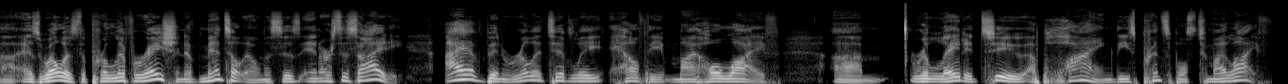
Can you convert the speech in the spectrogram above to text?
uh, as well as the proliferation of mental illnesses in our society. I have been relatively healthy my whole life um, related to applying these principles to my life.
